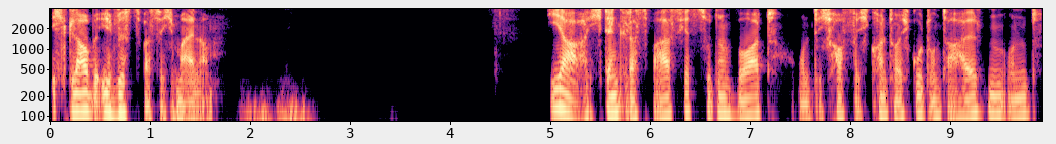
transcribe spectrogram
ich glaube, ihr wisst, was ich meine. Ja, ich denke, das war es jetzt zu dem Wort und ich hoffe, ich konnte euch gut unterhalten und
